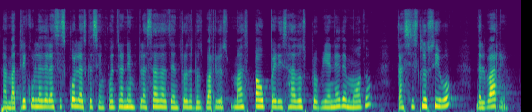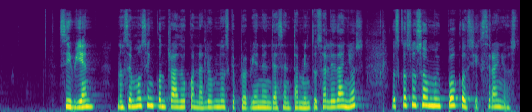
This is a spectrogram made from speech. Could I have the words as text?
la matrícula de las escuelas que se encuentran emplazadas dentro de los barrios más pauperizados proviene de modo casi exclusivo del barrio. Si bien nos hemos encontrado con alumnos que provienen de asentamientos aledaños, los casos son muy pocos y extraños.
